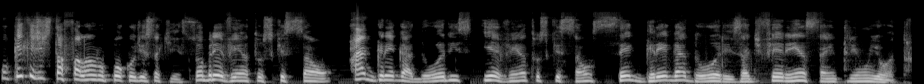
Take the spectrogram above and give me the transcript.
O que, que a gente está falando um pouco disso aqui? Sobre eventos que são agregadores e eventos que são segregadores, a diferença entre um e outro.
